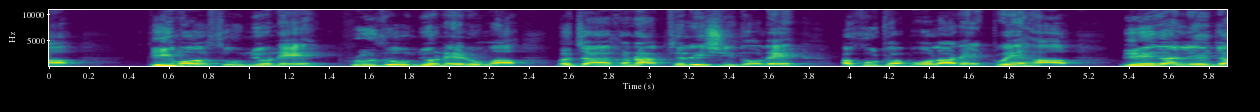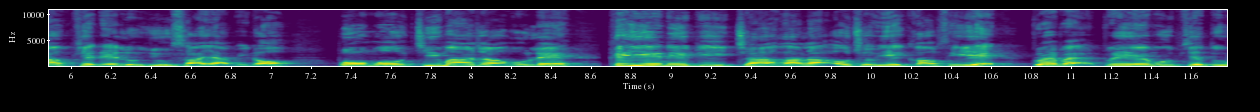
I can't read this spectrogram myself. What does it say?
ာ ဒီမော့ဆိုမျိုးနဲ့ဖရူဆိုမျိုးနယ်တို့မှာမကြာခဏဖြစ်လေရှိတော့လေအခုထွက်ပေါ်လာတဲ့တွင်းဟာမြေငလင်ကြောင့်ဖြစ်တယ်လို့ယူဆရပြီးတော့ပုံမကြီးမားကြောင်းကိုလည်းကရင်နေပြည်ဂျားကာလာအုပ်ချုပ်ရေးကောင်စီရဲ့တွဲဘက်အတွင်းရေးမှူးဖြစ်သူ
